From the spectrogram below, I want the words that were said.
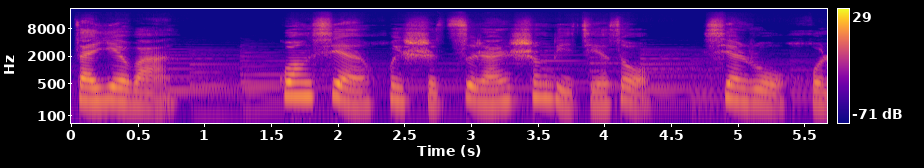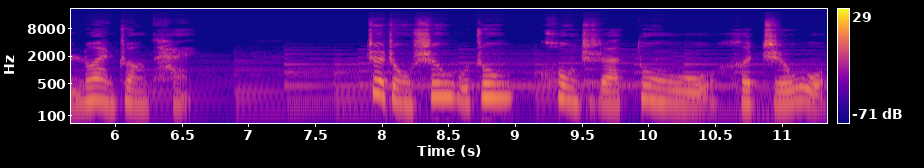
在夜晚，光线会使自然生理节奏陷入混乱状态。这种生物钟控制着动物和植物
